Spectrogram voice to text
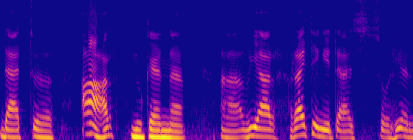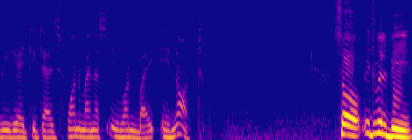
that uh, R you can uh, uh, we are writing it as so here we write it as 1 minus A 1 by A naught so, it will be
